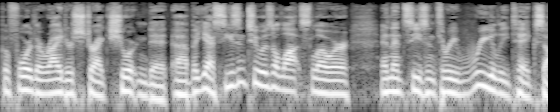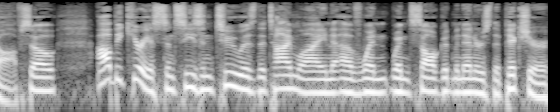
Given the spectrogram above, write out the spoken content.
before the writer's strike shortened it. Uh, but yeah, season two is a lot slower, and then season three really takes off. So I'll be curious since season two is the timeline of when when Saul Goodman enters the picture.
